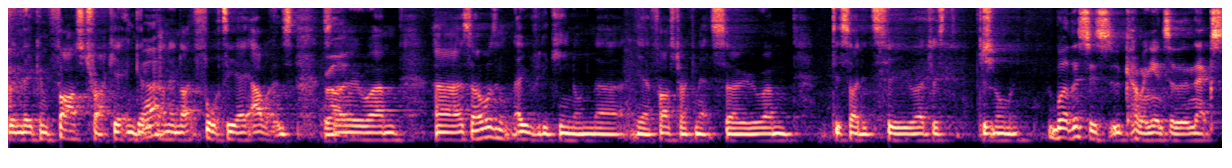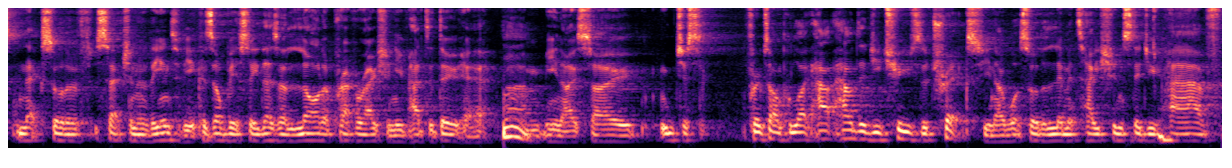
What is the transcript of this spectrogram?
then they can fast track it and get it done in like 48 hours so um, uh, so I wasn't overly keen on uh, yeah fast tracking it so um, decided to uh, just do it normally Well, this is coming into the next next sort of section of the interview because obviously there's a lot of preparation you've had to do here. Hmm. Um, you know, so just for example, like how, how did you choose the tricks? You know, what sort of limitations did you have?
